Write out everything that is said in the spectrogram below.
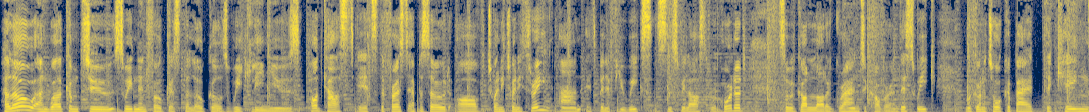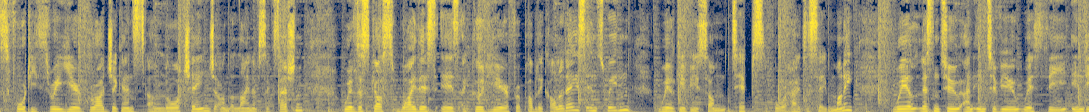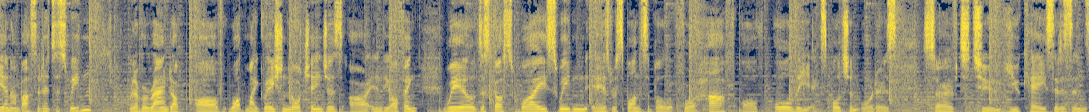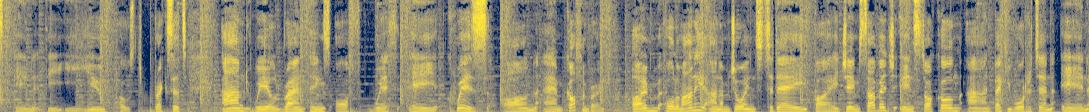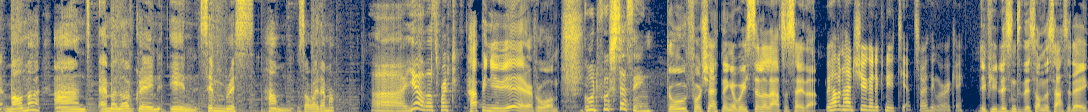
Hello and welcome to Sweden in Focus, the locals weekly news podcast. It's the first episode of 2023 and it's been a few weeks since we last recorded, so we've got a lot of ground to cover. And this week we're going to talk about the King's 43 year grudge against a law change on the line of succession. We'll discuss why this is a good year for public holidays in Sweden. We'll give you some tips for how to save money. We'll listen to an interview with the Indian ambassador to Sweden. We'll have a roundup of what migration law changes are in the offing. We'll discuss why Sweden is responsible for half of all the expulsion orders served to UK citizens in the EU post Brexit. And we'll round things off with a quiz on um, Gothenburg. I'm Paul O'Mahony and I'm joined today by James Savage in Stockholm and Becky Waterton in Malmö and Emma Löfgren in Simrishamn. Is that right, Emma? Uh, yeah, that's right. Happy New Year, everyone. Good fortsättning. God fortsättning. Are we still allowed to say that? We haven't had Sugar and Knut yet, so I think we're okay. If you listen to this on the Saturday,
